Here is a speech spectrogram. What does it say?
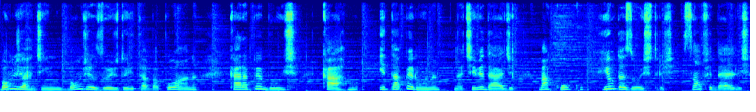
Bom Jardim, Bom Jesus do Itabapuana, Carapebus, Carmo, Itaperuna, Natividade, Macuco, Rio das Ostras, São Fidélis,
